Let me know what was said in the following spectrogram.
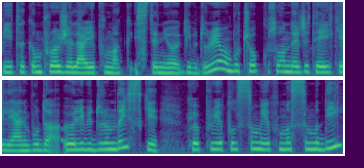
bir takım projeler yapılmak isteniyor gibi duruyor ama bu çok son derece tehlikeli. Yani burada öyle bir durumdayız ki köprü yapılsın mı yapılmasın mı değil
